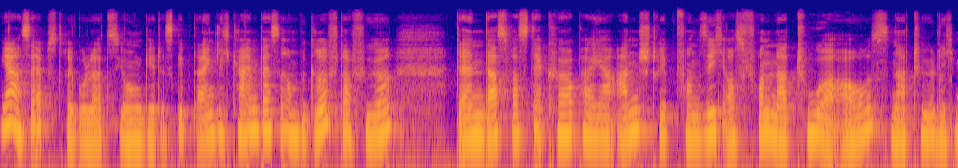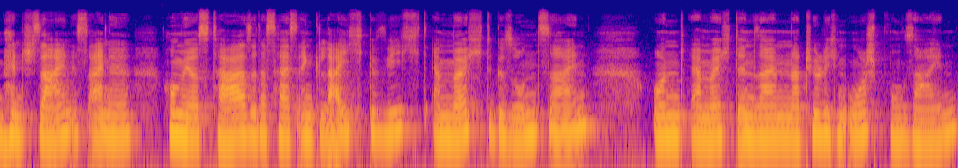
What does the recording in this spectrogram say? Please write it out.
ja, Selbstregulation geht. Es gibt eigentlich keinen besseren Begriff dafür, denn das, was der Körper ja anstrebt von sich aus, von Natur aus, natürlich Menschsein, ist eine Homöostase, das heißt ein Gleichgewicht. Er möchte gesund sein und er möchte in seinem natürlichen Ursprung sein.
